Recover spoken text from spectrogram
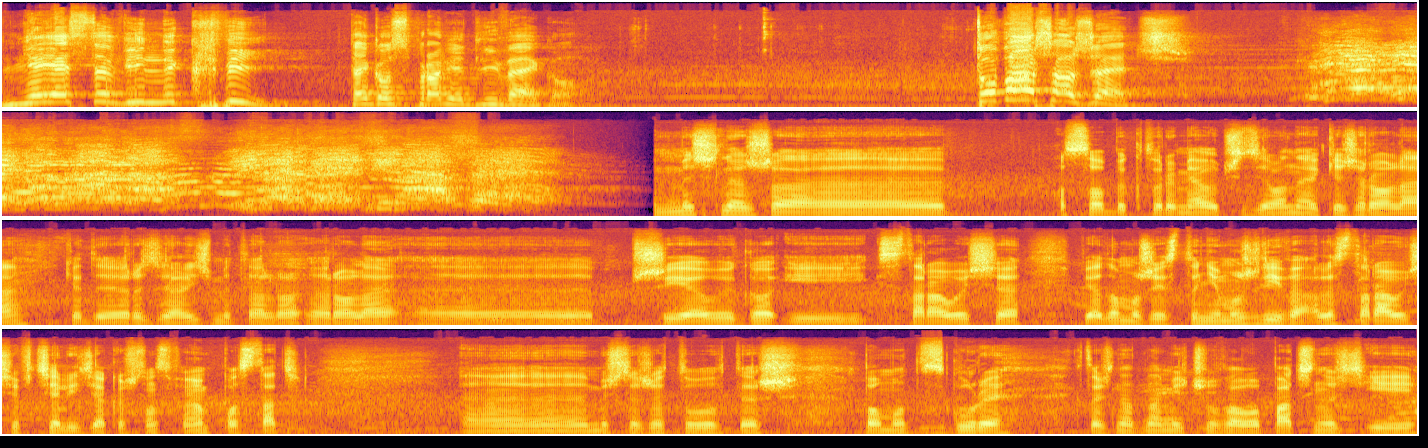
Nie jestem winny krwi tego sprawiedliwego. To wasza rzecz! Myślę, że osoby, które miały przydzielone jakieś role, kiedy rozdzielaliśmy te ro- role, e, przyjęły go i starały się, wiadomo, że jest to niemożliwe, ale starały się wcielić jakoś tą swoją postać. E, myślę, że tu też pomoc z góry, ktoś nad nami czuwał opatrzność i,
